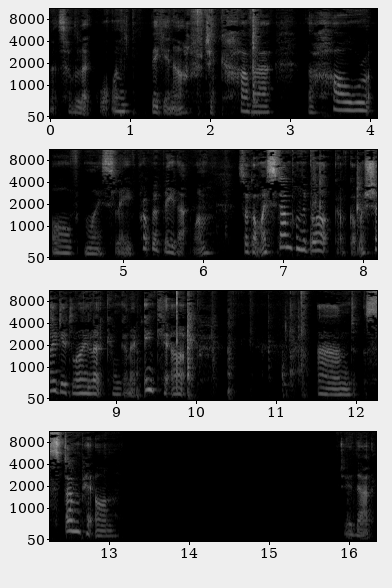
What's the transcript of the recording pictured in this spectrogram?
Let's have a look. What one's big enough to cover the whole of my sleeve? Probably that one. So I've got my stamp on the block. I've got my shaded lilac. I'm going to ink it up and stamp it on. Do that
